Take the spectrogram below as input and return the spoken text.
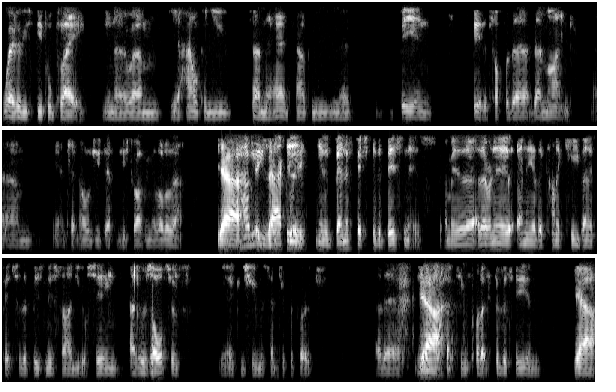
where do these people play? You know, um, yeah, how can you turn their heads? How can you you know be in be at the top of their their mind? Um, yeah, technology definitely is driving a lot of that. Yeah, how do you exactly. See, you know, benefits to the business. I mean, are there, are there any any other kind of key benefits to the business side you're seeing as a result of you know consumer centric approach? Are there yeah. know, affecting productivity and yeah,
